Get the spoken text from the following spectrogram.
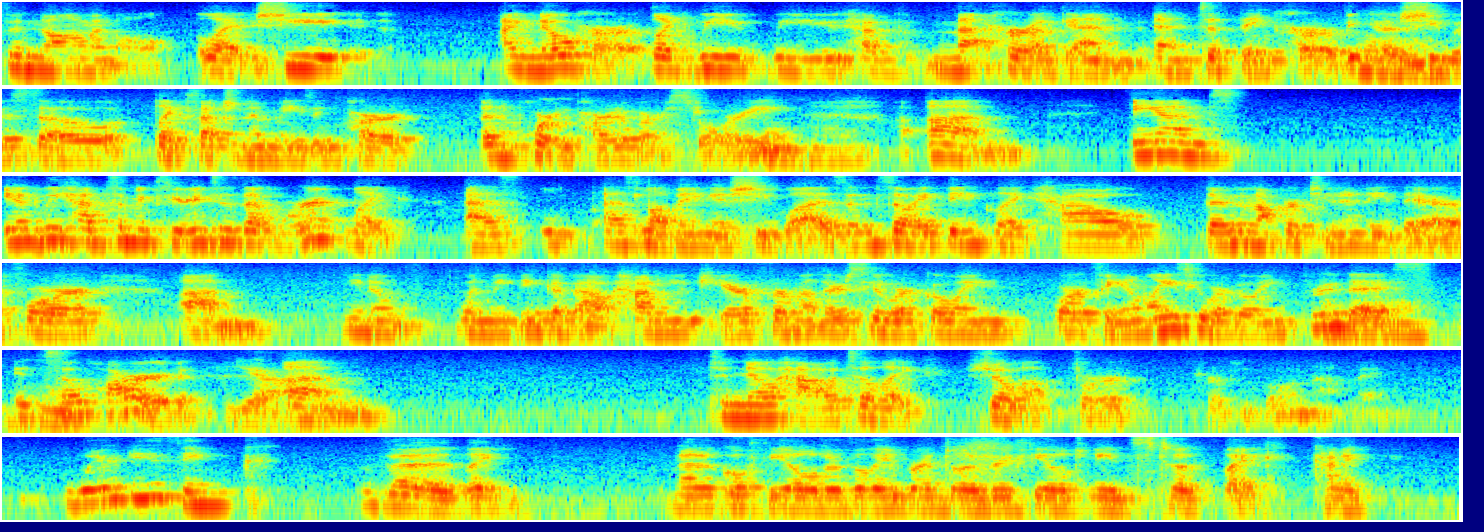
phenomenal. Like she I know her. Like we we have met her again and to thank her because she was so like such an amazing part, an important part of our story. Um and and we had some experiences that weren't like as as loving as she was and so i think like how there's an opportunity there for um, you know when we think about how do you care for mothers who are going or families who are going through this it's so hard Yeah. um, to know how to like show up for for people in that way Where do you think the like medical field or the labor and delivery field needs to like kind of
